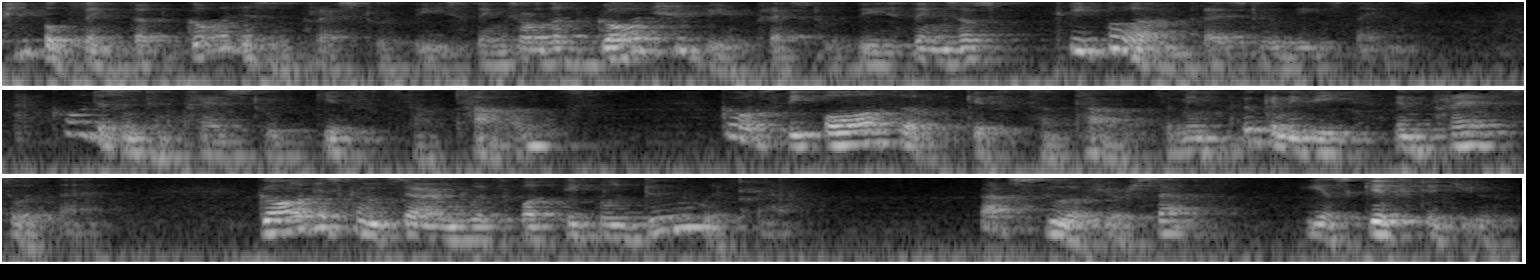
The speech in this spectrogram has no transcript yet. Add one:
people think, that God is impressed with these things, or that God should be impressed with these things as people are impressed with these things. God isn't impressed with gifts and talents. God's the author of gifts and talents. I mean, how can he be impressed with them? God is concerned with what people do with them. That's true of yourself. He has gifted you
